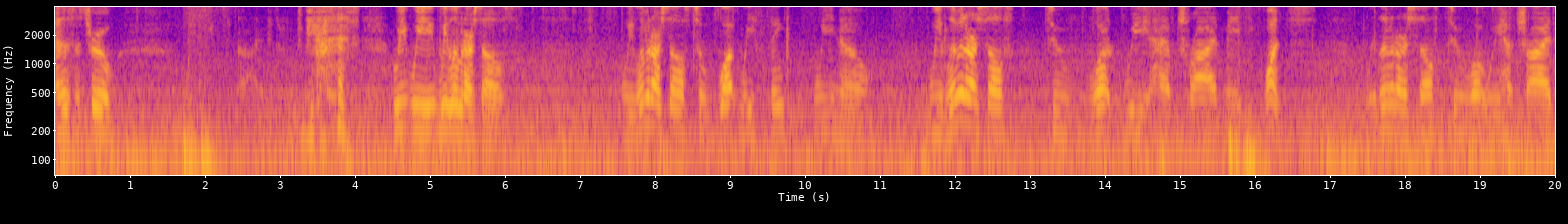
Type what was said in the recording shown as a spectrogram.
And this is true uh, because we, we, we limit ourselves. We limit ourselves to what we think we know. We limit ourselves to what we have tried maybe once. We limit ourselves to what we have tried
